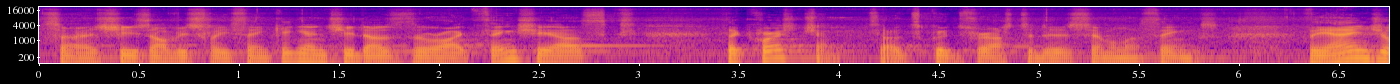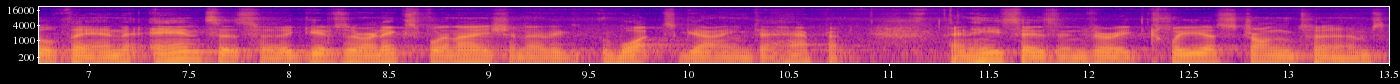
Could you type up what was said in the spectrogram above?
So she's obviously thinking, and she does the right thing. She asks the question. So it's good for us to do similar things. The angel then answers her, gives her an explanation of what's going to happen. And he says in very clear, strong terms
